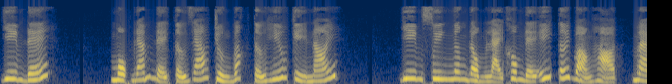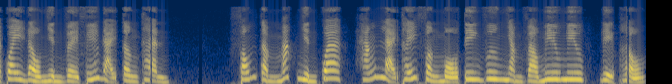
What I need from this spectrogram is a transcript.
Diêm Đế Một đám đệ tử giáo trường Bất Tử Hiếu Kỳ nói. Diêm Xuyên Ngân Đồng lại không để ý tới bọn họ, mà quay đầu nhìn về phía Đại Tần Thành. Phóng tầm mắt nhìn qua, hắn lại thấy phần mộ tiên vương nhằm vào miêu miêu, điệp hậu.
